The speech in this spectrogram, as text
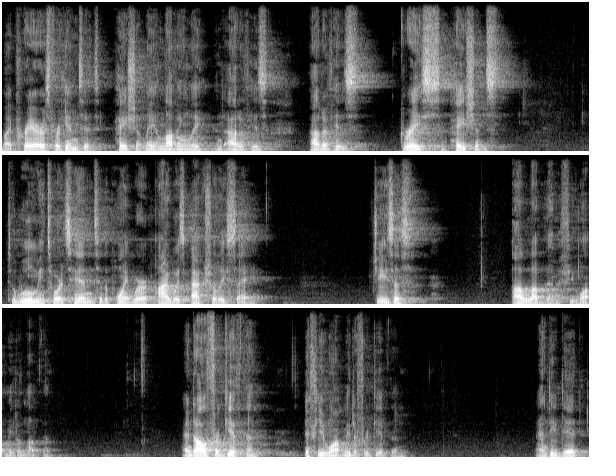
My prayer is for him to patiently and lovingly and out of his, out of his grace and patience to woo me towards him to the point where I was actually saying, Jesus, I'll love them if you want me to love them. And I'll forgive them if you want me to forgive them. And he did.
